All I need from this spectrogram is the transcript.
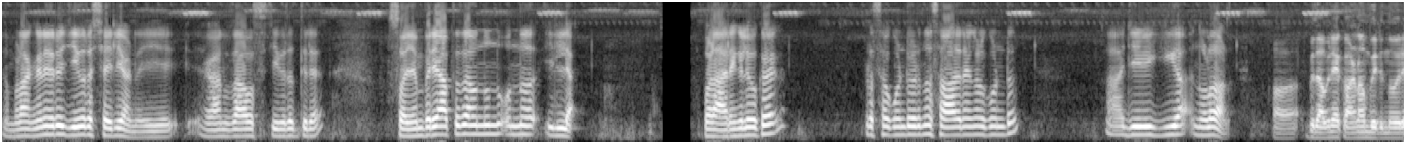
നമ്മൾ അങ്ങനെ ഒരു ജീവിതശൈലിയാണ്. ഈ ഏകാന്തതാവസ്ഥ ജീവിതത്തിൽ സ്വയം പര്യാപ്തത ഒന്നും ഒന്ന് ഇല്ല. അപ്പോൾ ആരെങ്കിലുമൊക്കെ ഇവിടെ കൊണ്ടുവരുന്ന സാധനങ്ങൾ കൊണ്ട് ജീവിക്കുക എന്നുള്ളതാണ്. പിതാവിനെ കാണാൻ വരുന്നവർ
